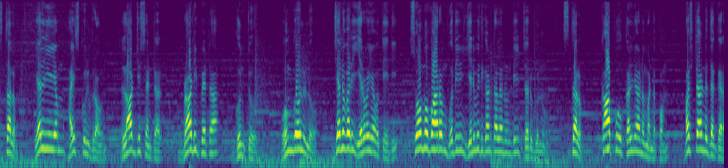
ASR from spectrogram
స్థలం LEM high school ground lodge centre Brodipet Guntur. ఒంగోలులో జనవరి ఇరవైవ తేదీ సోమవారం ఉదయం ఎనిమిది గంటల నుండి జరుగును. స్థలం కాపు కళ్యాణ మండపం బస్టాండ్ దగ్గర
